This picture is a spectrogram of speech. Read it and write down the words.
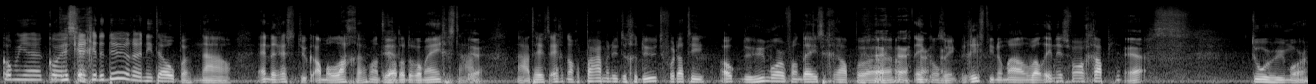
kom je, je, kreeg je de deuren niet open? Nou, en de rest natuurlijk allemaal lachen. Want die Ja. hadden eromheen gestaan. Ja. Nou, het heeft echt nog een paar minuten geduurd voordat hij ook de humor van deze grap eh, in kon zien. Ries die normaal wel in is voor een grapje. Ja. Tourhumor.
